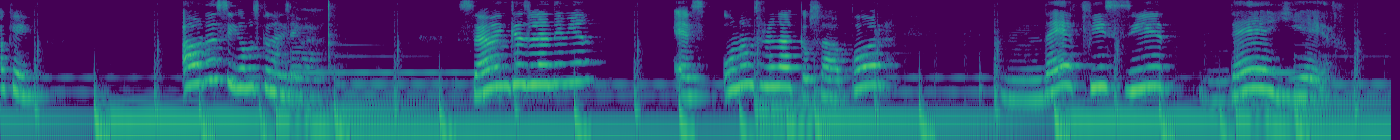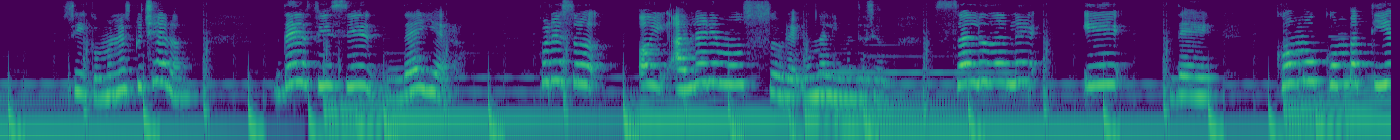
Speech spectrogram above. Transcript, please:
Ok, ahora sigamos con el tema. ¿Saben qué es la anemia? Es una enfermedad causada por déficit de hierro. Sí, como lo escucharon déficit de hierro. Por eso hoy hablaremos sobre una alimentación saludable y de cómo combatir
